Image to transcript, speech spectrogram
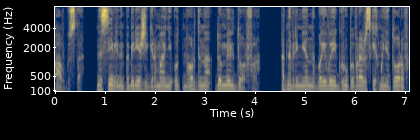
августа на северном побережье Германии от Нордена до Мельдорфа. Одновременно боевые группы вражеских мониторов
